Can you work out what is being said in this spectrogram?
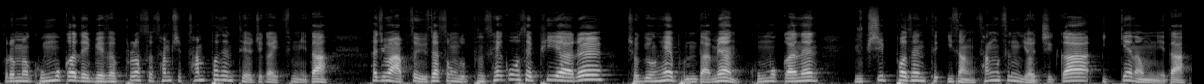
그러면 공모가 대비해서 플러스 33% 여지가 있습니다. 하지만 앞서 유사성 높은 세 곳의 PER을 적용해 본다면 공모가는 60% 이상 상승 여지가 있게 나옵니다.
